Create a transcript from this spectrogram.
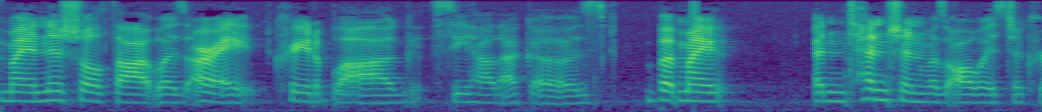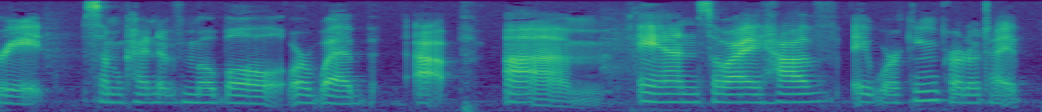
my initial thought was, all right, create a blog, see how that goes. But my intention was always to create some kind of mobile or web app. Um, and so I have a working prototype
